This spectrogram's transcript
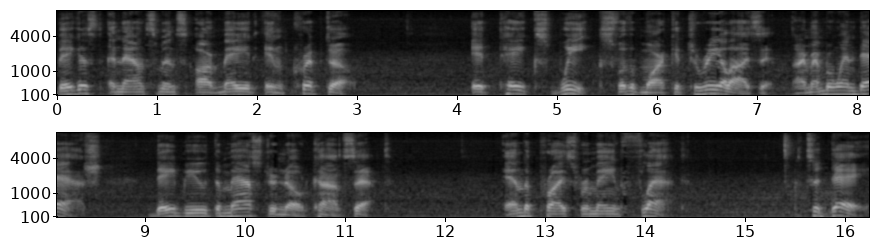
biggest announcements are made in crypto, it takes weeks for the market to realize it. I remember when Dash debuted the Masternode concept, and the price remained flat. Today,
